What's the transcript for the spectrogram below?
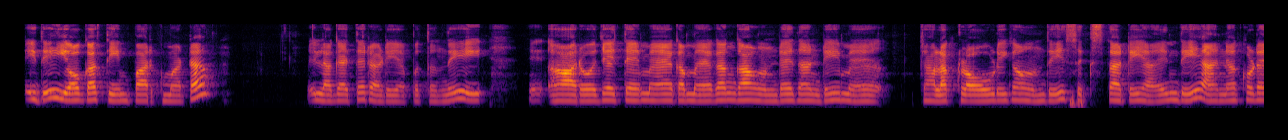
ఇది యోగా థీమ్ పార్క్ మాట ఇలాగైతే రెడీ అయిపోతుంది. ఆ రోజైతే మేఘ మేఘంగా ఉండేదండి. మే చాలా క్లౌడీగా ఉంది. సిక్స్ థర్టీ అయింది. అయినా కూడా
